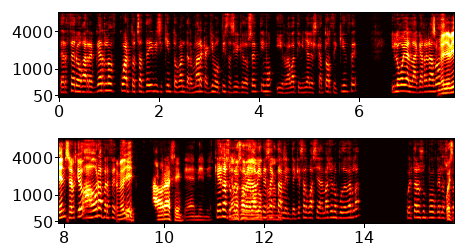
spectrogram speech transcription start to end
tercero Garrett Gerloff, cuarto Chad Davis y quinto Van der Mark. Aquí Bautista sí que quedó séptimo y Rabat y Viñales 14 y 15. Y luego ya en la carrera ¿Se 2. me oye bien, Sergio? Ahora ¿Se perfecto. me oye? Sí. Ahora sí. Bien, bien, bien. ¿Qué es la Superpole, arreglado David? Exactamente, que es algo así. Además, yo no pude verla. Cuéntanos un poco qué es la Pues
